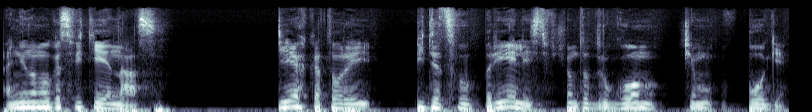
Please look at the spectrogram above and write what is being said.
Они намного святее нас. Тех, которые видят свою прелесть в чем-то другом, чем в Боге.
